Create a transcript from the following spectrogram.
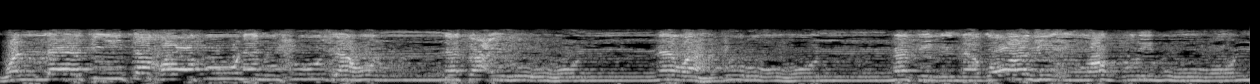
واللاتي تخافون نشوزهن فعظوهن واهجروهن في المضاجع واضربوهن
